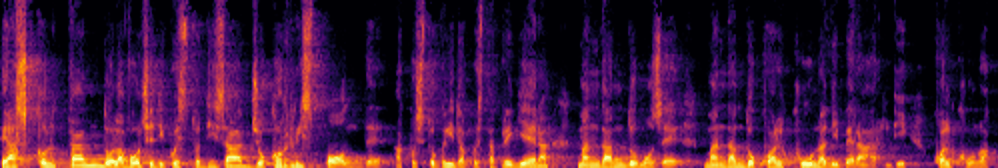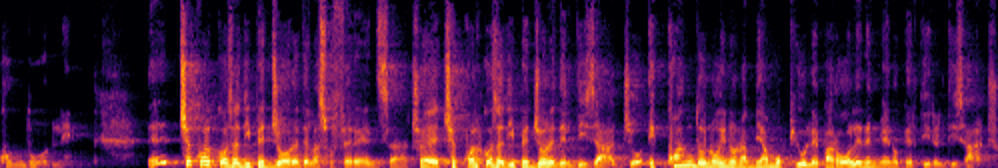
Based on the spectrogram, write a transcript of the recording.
e ascoltando la voce di questo disagio corrisponde a questo grido, a questa preghiera, mandando Mosè, mandando qualcuno a liberarli, qualcuno a condurli. Eh, c'è qualcosa di peggiore della sofferenza, cioè c'è qualcosa di peggiore del disagio e quando noi non abbiamo più le parole nemmeno per dire il disagio.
